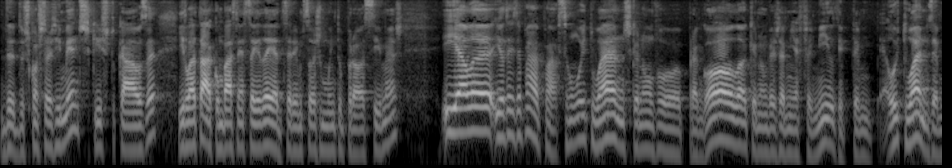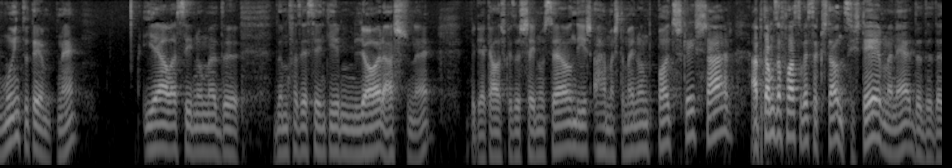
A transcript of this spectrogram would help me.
de, dos constrangimentos que isto causa, e lá está, com base nessa ideia de serem pessoas muito próximas. E ela, eu disse, pá, pá, são oito anos que eu não vou para Angola, que eu não vejo a minha família, tipo, tem, oito anos é muito tempo, né? E ela, assim, numa de, de me fazer sentir melhor, acho, né? Porque aquelas coisas sem noção, diz, ah, mas também não te podes queixar. Ah, estamos a falar sobre essa questão do sistema, né? da, da,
